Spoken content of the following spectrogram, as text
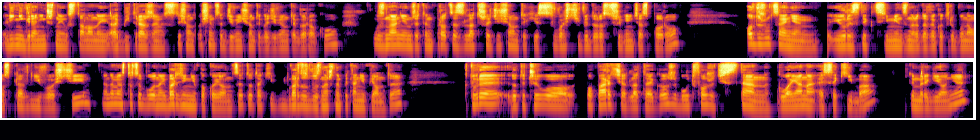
linii granicznej ustalonej arbitrażem z 1899 roku, uznaniem, że ten proces z lat 60. jest właściwy do rozstrzygnięcia sporu, odrzuceniem jurysdykcji Międzynarodowego Trybunału Sprawiedliwości. Natomiast to, co było najbardziej niepokojące, to takie bardzo dwuznaczne pytanie piąte, które dotyczyło poparcia dla tego, żeby utworzyć stan Guayana Essequiba w tym regionie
